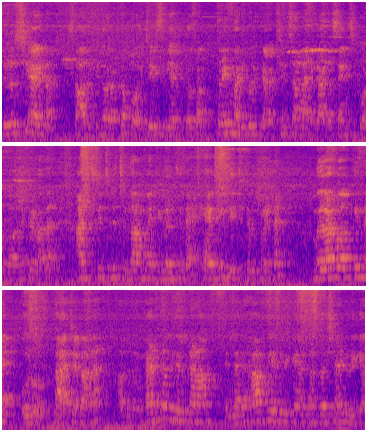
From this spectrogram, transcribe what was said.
തീർച്ചയായിട്ടും സാധിക്കുന്നവരൊക്കെ പർച്ചേസ് ചെയ്യാം ബിക്കോസ് അത്രയും അടിപൊളി കളക്ഷൻസ് ആണ് അനികാട് സയൻസ് കൊണ്ടുവന്നിട്ടുള്ളത് അൺസ്റ്റിച്ച് ചുരിദാർ മെറ്റീരിയൽസിന്റെ ഹെവി ഡിജിറ്റൽ പ്രിന്റ് മിറർ വർക്കിന്റെ ഒരു പാറ്റേൺ ആണ്. അപ്പൊ നമുക്ക് അടുത്ത വീഡിയോയിൽ കാണാം. എല്ലാവരും ഹാപ്പി ആയിട്ടിരിക്കുക സന്തോഷമായിട്ടിരിക്കുക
